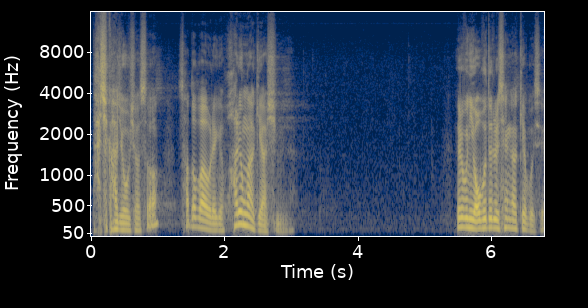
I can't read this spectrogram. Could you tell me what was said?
다시 가져오셔서 사도 바울에게 활용하게 하십니다. 여러분 이 어부들을 생각해 보세요.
